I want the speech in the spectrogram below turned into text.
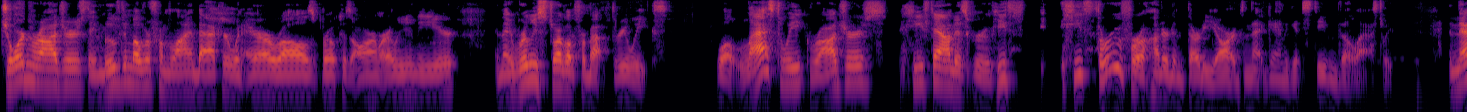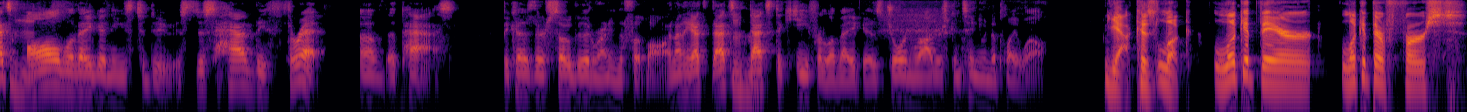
Jordan Rogers, they moved him over from linebacker when Arrow Rawls broke his arm early in the year, and they really struggled for about three weeks. Well, last week Rogers he found his groove. He he threw for 130 yards in that game against Stephenville last week, and that's Mhm. all La Vega needs to do is just have the threat of the pass because they're so good running the football. And I think that's that's Mhm. that's the key for La Vega is Jordan Rogers continuing to play well. Yeah, because look, look at their look at their first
